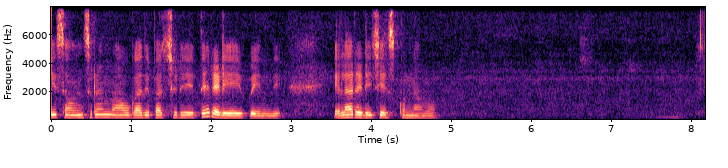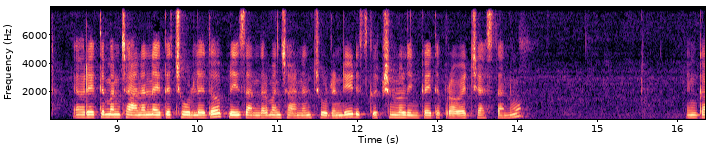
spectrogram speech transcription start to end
ఈ సంవత్సరం మా ఉగాది పచ్చడి అయితే రెడీ అయిపోయింది. ఎలా రెడీ చేసుకున్నాము. ఎవరైతే మన ఛానల్ని అయితే చూడలేదో ప్లీజ్ అందరూ మన ఛానల్ చూడండి. డిస్క్రిప్షన్లో లింక్ అయితే ప్రొవైడ్ చేస్తాను. ఇంకా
